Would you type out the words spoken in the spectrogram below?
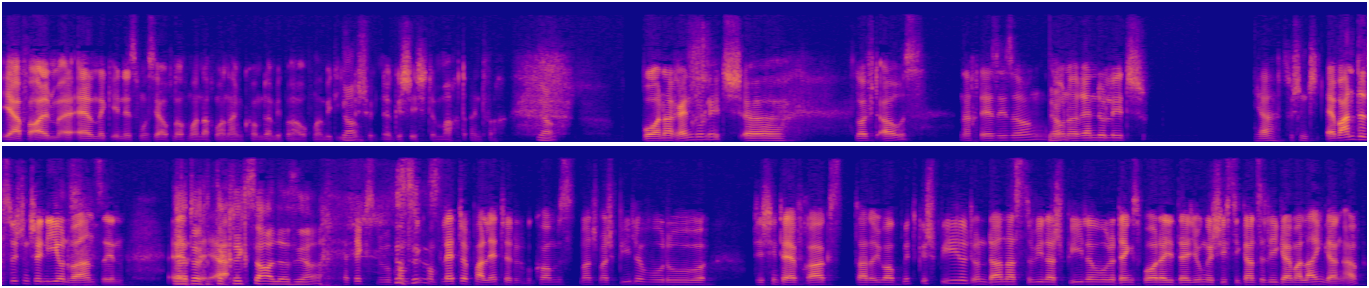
ja, vor allem äh, Al McInnes muss ja auch nochmal nach Mannheim kommen, damit man auch mal mit ihm ja. eine schöne Geschichte macht, einfach. Ja. Borna Rendulic äh, läuft aus nach der Saison. Ja. Borna Rendulic, ja, zwischen, er wandelt zwischen Genie und Wahnsinn. Ja, da, da, kriegst du alles, ja. Da kriegst du, bekommst die komplette Palette. Du bekommst manchmal Spiele, wo du dich hinterher fragst, hat er überhaupt mitgespielt? Und dann hast du wieder Spiele, wo du denkst, boah, der, der Junge schießt die ganze Liga im Alleingang ab.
